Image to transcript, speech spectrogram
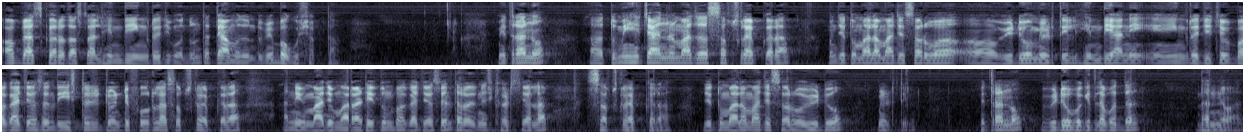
अभ्यास करत असाल हिंदी इंग्रजीमधून तर त्यामधून तुम्ही बघू शकता. मित्रांनो तुम्ही हे चॅनल माझं सबस्क्राईब करा. म्हणजे तुम्हाला माझे सर्व व्हिडिओ मिळतील. हिंदी आणि इंग्रजीचे बघायचे असेल तर ई स्टडी ट्वेंटी फोरला सबस्क्राईब करा. आणि माझे मराठीतून बघायचे असेल तर रजनीश खडसे याला सबस्क्राईब करा म्हणजे तुम्हाला माझे सर्व व्हिडिओ मिळतील. मित्रांनो व्हिडिओ बघितल्याबद्दल धन्यवाद.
